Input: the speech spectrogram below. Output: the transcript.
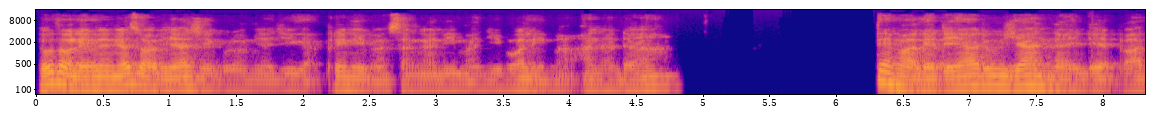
သို့တော်လည်းပဲမြတ်စွာဘုရားရှင်ကိုရောမြတ်ကြီးကပြိဋိဘံသံဃာနီးမှာညီဘောလီမှာအာနန္ဒာတင့်မှာလေတရားသူရနိုင်တဲ့ပါရ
